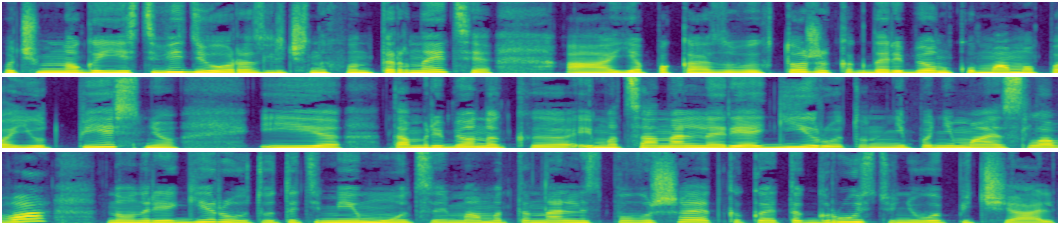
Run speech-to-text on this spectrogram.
Очень много есть видео различных в интернете, а я показываю их тоже, когда ребенку мама поет песню, и там ребенок э, эмоционально реагирует, он не понимая слова, но он реагирует вот этими эмоциями. Мама тональность повышает, какая-то грусть, у него печаль.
